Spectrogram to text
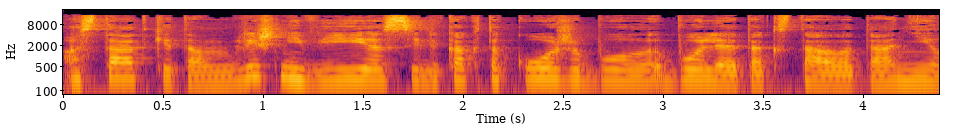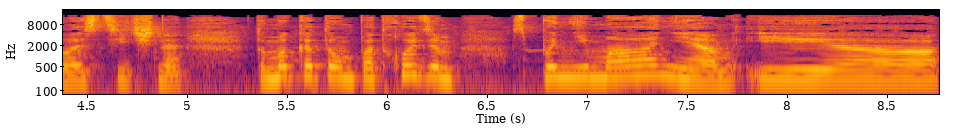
остатки, там, лишний вес или как-то кожа более так стала, да, не эластичная, то мы к этому подходим с пониманием и э,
